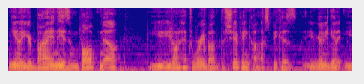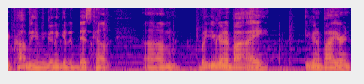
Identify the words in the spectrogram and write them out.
you know, you're buying these in bulk now, you, you don't have to worry about the shipping costs because you're going to get you're probably even going to get a discount. Um, but you're going to buy you're going to buy your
